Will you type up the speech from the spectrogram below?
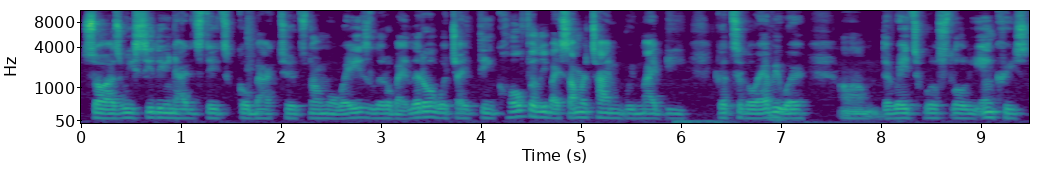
So as we see the United States go back to its normal ways, little by little, which I think hopefully by summertime we might be good to go everywhere. Um, the rates will slowly increase.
